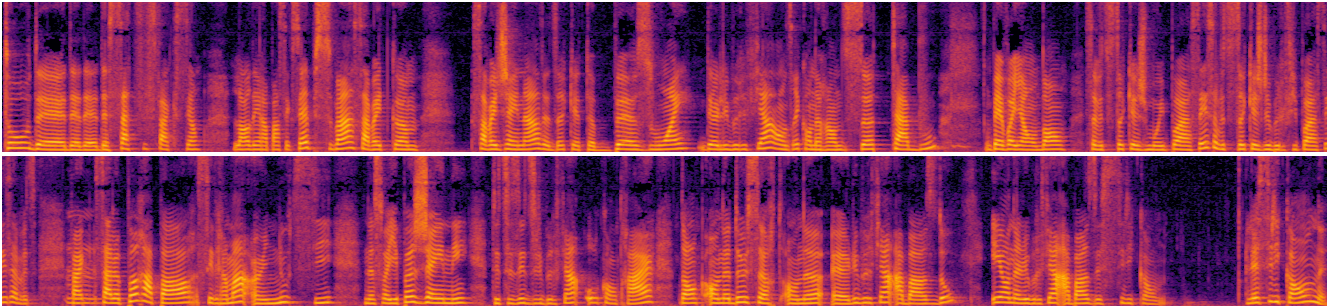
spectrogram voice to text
taux de satisfaction lors des rapports sexuels. Puis souvent, ça va être comme ça va être gênant de dire que tu as besoin de lubrifiant. On dirait qu'on a rendu ça tabou. Ben voyons donc, ça veut-tu dire que je mouille pas assez? Ça veut-tu dire que je lubrifie pas assez? Ça veut Fait que ça n'a pas rapport. C'est vraiment un outil. Ne soyez pas gênés d'utiliser du lubrifiant. Au contraire. Donc, on a deux sortes. On a euh, lubrifiant à base d'eau et on a lubrifiant à base de silicone. Le silicone,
